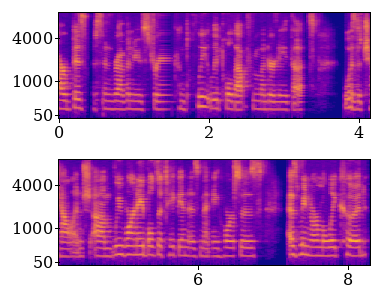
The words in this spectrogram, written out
our business and revenue stream completely pulled out from underneath us was a challenge. Um, we weren't able to take in as many horses as we normally could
